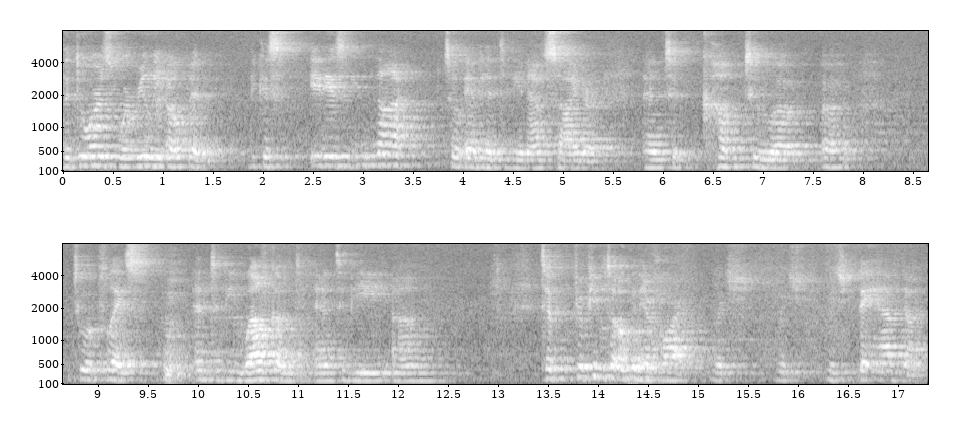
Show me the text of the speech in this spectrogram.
the doors were really open because it is not so evident to be an outsider and to come to a, a to a place and to be welcomed and to be um, to, for people to open their heart, which which which they have done,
